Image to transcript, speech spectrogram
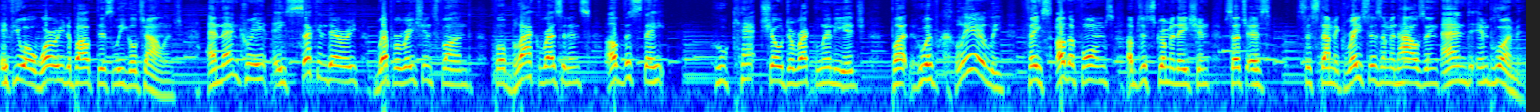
if you are worried about this legal challenge. And then create a secondary reparations fund for black residents of the state who can't show direct lineage, but who have clearly faced other forms of discrimination, such as systemic racism in housing and employment.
